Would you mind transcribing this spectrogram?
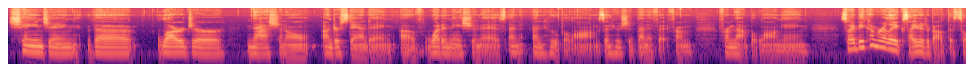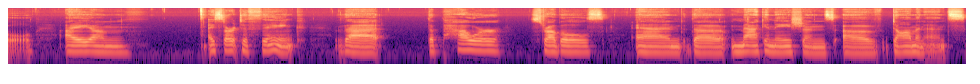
changing the larger national understanding of what a nation is and, and who belongs and who should benefit from from that belonging. So I become really excited about the soul. I um, I start to think that the power struggles and the machinations of dominance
